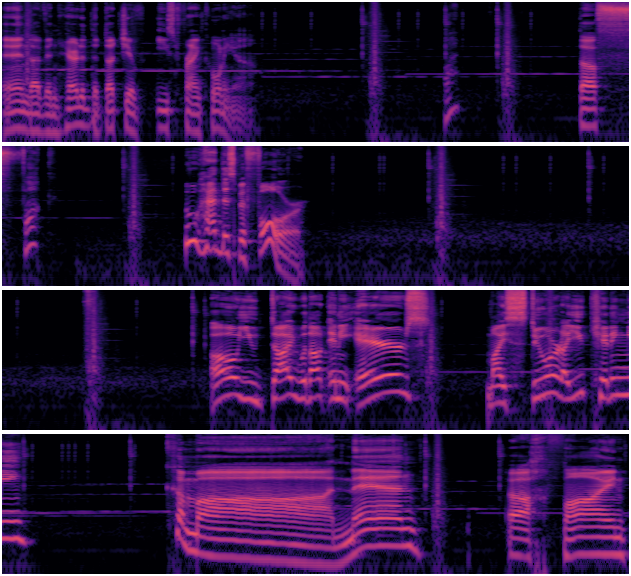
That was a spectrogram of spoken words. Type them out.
And I've inherited the Duchy of East Franconia. What? The fuck? Who had this before? Oh, you died without any heirs? My steward, are you kidding me? Come on, man. Ugh, fine.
